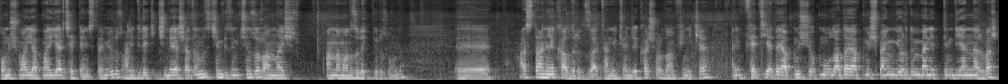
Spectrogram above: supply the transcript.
konuşmayı yapmayı gerçekten istemiyoruz. Hani direkt içinde yaşadığımız için bizim için zor anlayış anlamanızı bekliyoruz bunu da. Hastaneye kaldırıldı zaten. İlk önce Kaş oradan Finik'e. Hani Fethiye'de yapmış yok Muğla'da yapmış ben gördüm ben ettim diyenler var.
